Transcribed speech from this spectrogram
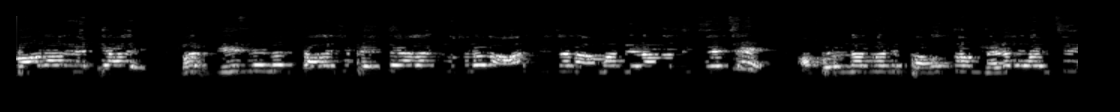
భవనాలు ఎత్తాలి మరి ఫీజు స్కాలర్షిప్ ఎత్తేయాలని చూస్తున్నారు ఆర్థిక అమ్మ నిరాకరణ చేసి అప్పుడు ఉన్నటువంటి ప్రభుత్వం మెడలు వచ్చి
